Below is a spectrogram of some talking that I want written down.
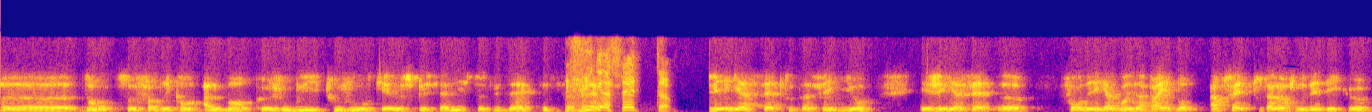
euh, dont ce fabricant allemand que j'oublie toujours, qui est le spécialiste du DECT, et qui s'appelle Gigaset. Gigaset, tout à fait, Guillaume. Et Gigaset fournit également des appareils. Donc après, tout à l'heure, je vous ai dit que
